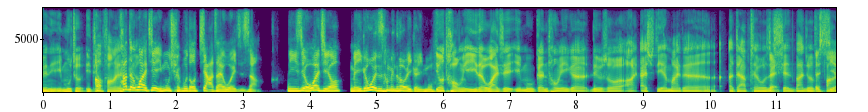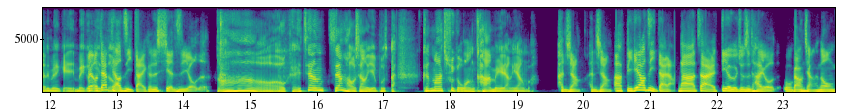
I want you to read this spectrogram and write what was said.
因为你荧幕就一定要放在、它的外接荧幕全部都架在位置上，你是有外接哦，每一个位置上面都有一个荧幕，有统一的外接荧幕跟同一个，例如说啊 HDMI 的 adapter 或者线，反正就放在那边给每个。没有 adapter 要自己带，可是线是有的哦。OK，这样这样好像也不哎，跟妈去个网咖没两样吧？很像很像啊，笔电要自己带啦。那在第二个就是它有我刚刚讲的那种。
